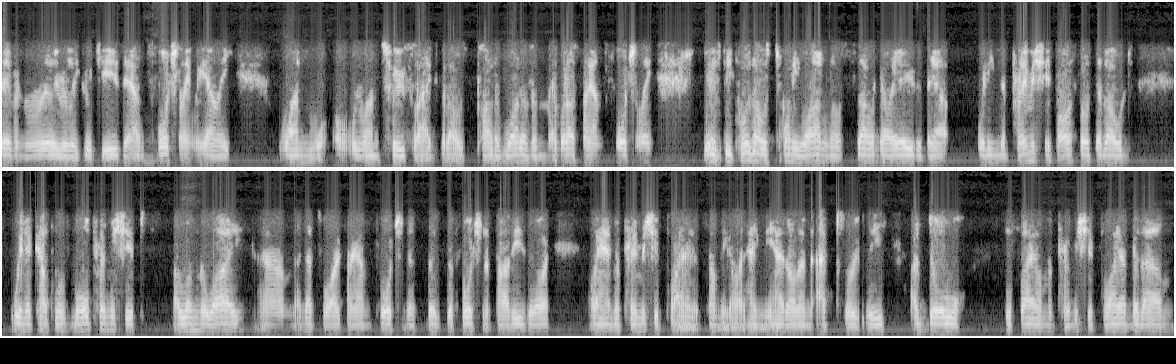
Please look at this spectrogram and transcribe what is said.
seven really, really good years there. Unfortunately, we only won we won two flags, but I was part of one of them. And when I say unfortunately, it was because I was 21 and I was so naive about winning the premiership. I thought that I would win a couple of more premierships along the way, um, and that's why I say unfortunate. The, the fortunate part is that I I am a premiership player, and it's something I'd hang my hat on and absolutely adore to say I'm a premiership player. But um,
